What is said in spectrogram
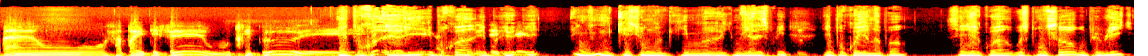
ben, on, ça n'a pas été fait ou très peu. Et, pourquoi, et pourquoi une, question qui me, qui me vient à l'esprit. Et pourquoi il n'y en a pas? C'est lié à quoi? Au sponsor Au public?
